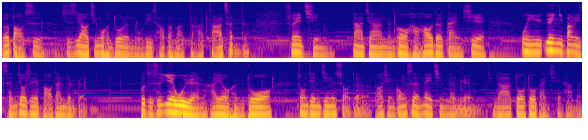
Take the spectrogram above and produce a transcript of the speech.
核保是其实要经过很多人努力才有办法达达成的，所以请大家能够好好的感谢愿意愿意帮你成就这些保单的人，不只是业务员，还有很多。中间经手的保险公司的内勤人员，请大家多多感谢他们。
